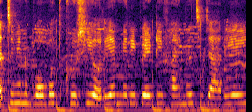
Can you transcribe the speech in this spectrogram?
ਅੱਜ ਮੈਨੂੰ ਬਹੁਤ ਖੁਸ਼ੀ ਹੋ ਰਹੀ ਹੈ, ਮੇਰੀ ਬੇਟੀ ਫਾਈਨਲ 'ਚ ਜਾ ਰਹੀ ਹੈ ਜੀ।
